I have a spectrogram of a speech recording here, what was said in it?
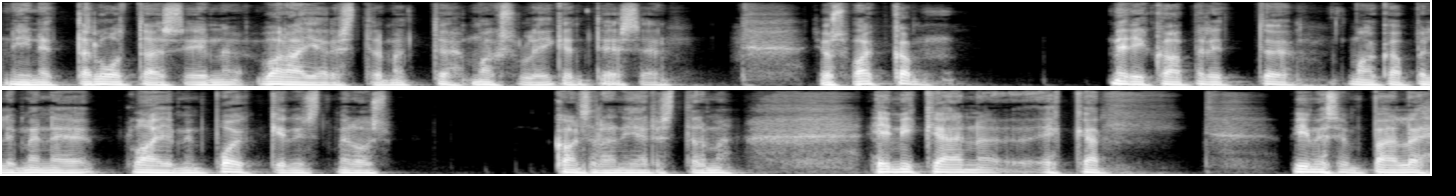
niin, että luotaisiin varajärjestelmät maksuliikenteeseen. Jos vaikka merikaapelit, maakaapeli menee laajemmin poikki, niin sitten meillä olisi kansallinen järjestelmä. Ei mikään ehkä viimeisen päälle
